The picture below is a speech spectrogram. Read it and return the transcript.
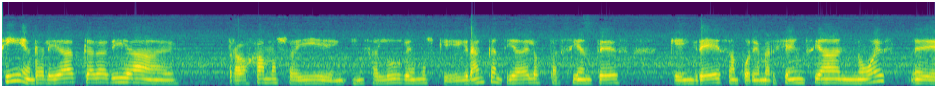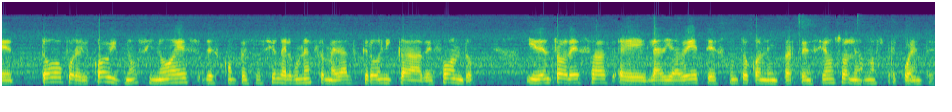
Sí, en realidad cada día eh, trabajamos ahí en, salud, vemos que gran cantidad de los pacientes que ingresan por emergencia no es eh, todo por el COVID, ¿no? sino es descompensación de alguna enfermedad crónica de fondo. Y dentro de esas, eh, la diabetes junto con la hipertensión son las más frecuentes.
